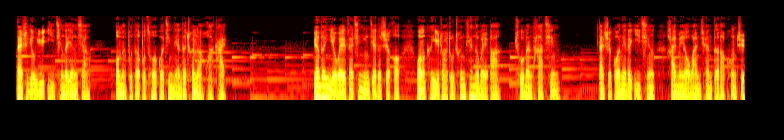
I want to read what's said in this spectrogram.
但是由于疫情的影响，我们不得不错过今年的春暖花开。原本以为在清明节的时候，我们可以抓住春天的尾巴。出门踏青，但是国内的疫情还没有完全得到控制，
